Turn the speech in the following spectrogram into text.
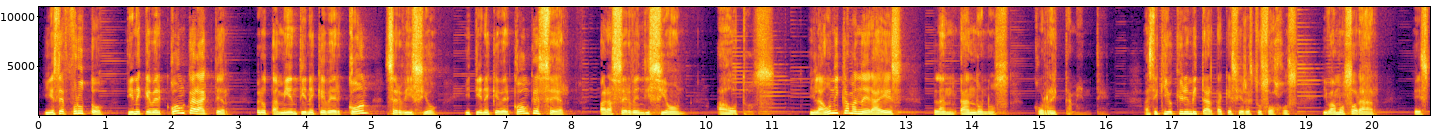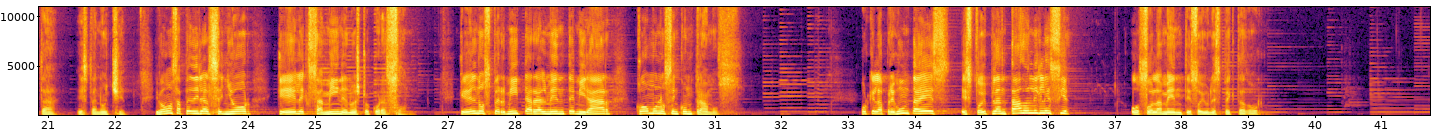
Y ese fruto tiene que ver con carácter, pero también tiene que ver con servicio y tiene que ver con crecer para hacer bendición a otros. Y la única manera es plantándonos correctamente. Así que yo quiero invitarte a que cierres tus ojos y vamos a orar esta, esta noche. Y vamos a pedirle al Señor que Él examine nuestro corazón, que Él nos permita realmente mirar cómo nos encontramos. Porque la pregunta es, ¿estoy plantado en la iglesia o solamente soy un espectador?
